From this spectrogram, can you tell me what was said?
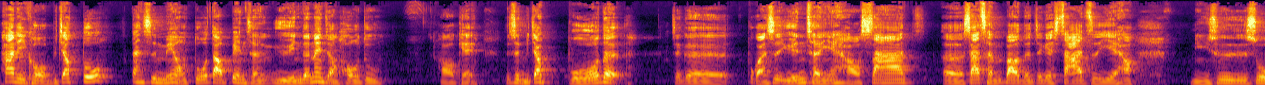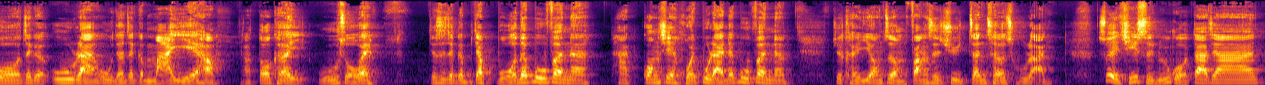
particle 比较多，但是没有多到变成云的那种厚度。OK，就是比较薄的这个，不管是云层也好，沙呃沙尘暴的这个沙子也好，你是说这个污染物的这个霾也好啊，都可以无所谓。就是这个比较薄的部分呢，它光线回不来的部分呢，就可以用这种方式去侦测出来。所以其实如果大家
